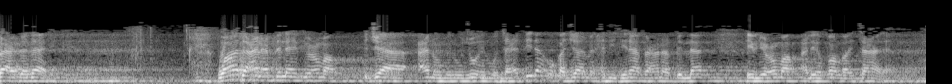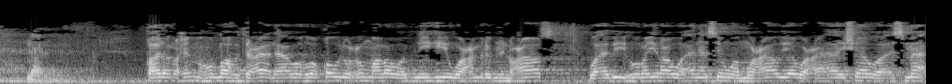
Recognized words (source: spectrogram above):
بعد ذلك. وهذا عن عبد الله بن عمر. جاء عنه من وجوه متعددة وقد جاء من حديث نافع عن عبد الله بن عمر عليه رضوان الله تعالى. نعم. قال رحمه الله تعالى وهو قول عمر وابنه وعمرو بن العاص وأبي هريرة وأنس ومعاوية وعائشة وأسماء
